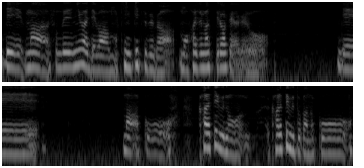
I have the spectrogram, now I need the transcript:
で、まあそれ2話ではもう献血部がもう始まってるわけだけど、で、まあこう、空手部の、空手部とかのこ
